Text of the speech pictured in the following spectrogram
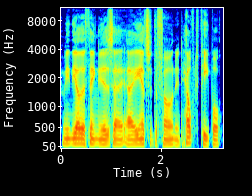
I mean, the other thing is I, I answered the phone and helped people,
